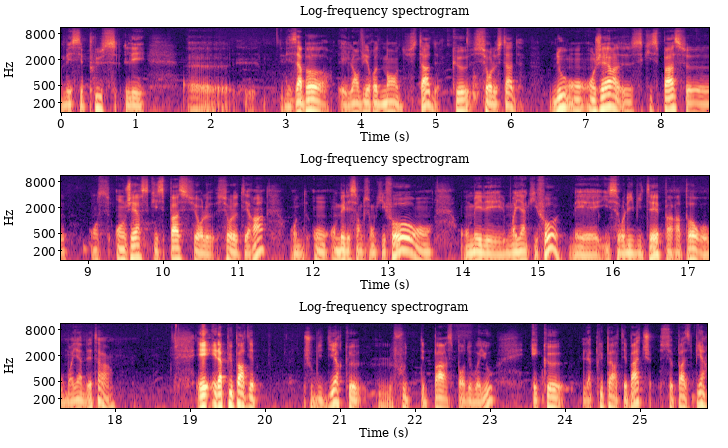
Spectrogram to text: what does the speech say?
mais c'est plus les, euh, les abords et l'environnement du stade que sur le stade. Nous, on, gère ce qui se passe, euh, on, gère ce qui se passe sur le, sur le terrain. On, met les sanctions qu'il faut, on, met les moyens qu'il faut, mais ils sont limités par rapport aux moyens de l'État. Hein. Et, et, la plupart des, j'oublie de dire que le foot n'est pas un sport de voyous et que la plupart des matchs se passent bien.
